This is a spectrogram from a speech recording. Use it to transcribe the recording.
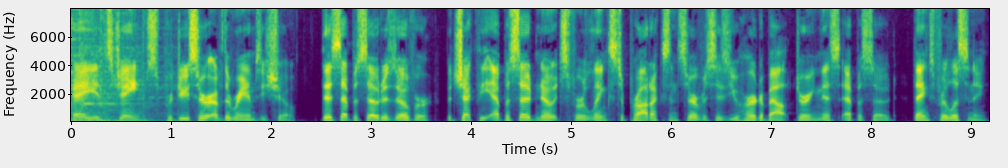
Hey, it's James, producer of The Ramsey Show. This episode is over, but check the episode notes for links to products and services you heard about during this episode. Thanks for listening.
